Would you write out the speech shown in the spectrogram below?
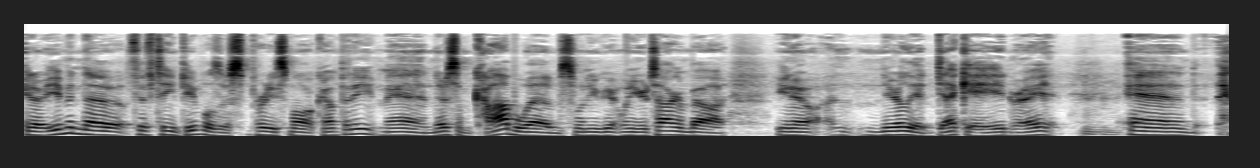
you know, even though 15 people is a pretty small company, man, there's some cobwebs when you get when you're talking about you know nearly a decade, right? Mm-hmm. And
